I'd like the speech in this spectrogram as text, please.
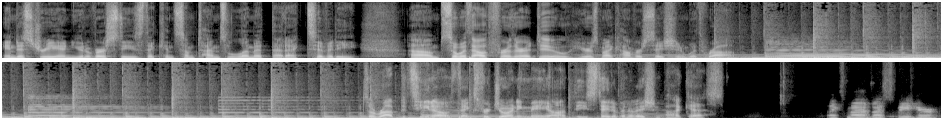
industry and universities that can sometimes limit that activity. Um, so, without further ado, here's my conversation with Rob. So, Rob Patino, thanks for joining me on the State of Innovation podcast. Thanks, Matt. Nice to be here.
